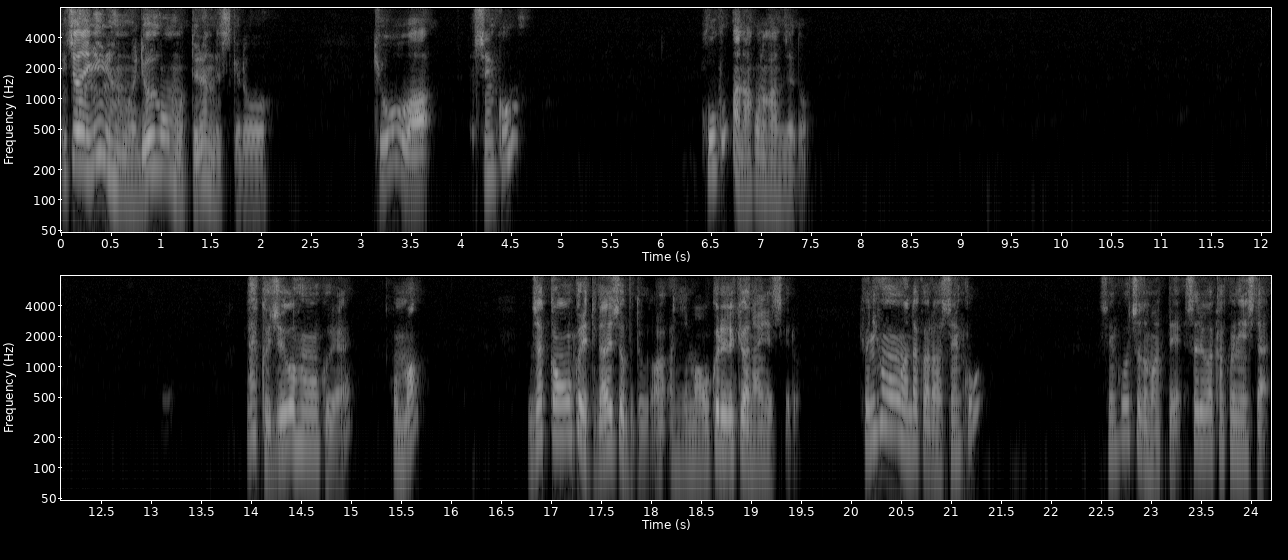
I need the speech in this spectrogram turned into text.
一応ね、ユニフォームは両方持ってるんですけど、今日は先行？高校かな？この感じだと。約15分遅れ？ほんま？若干遅れて大丈夫ってこと？あ、まあ遅れる気はないですけど。今日日本はだから先行？先行ちょっと待って。それは確認したい。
